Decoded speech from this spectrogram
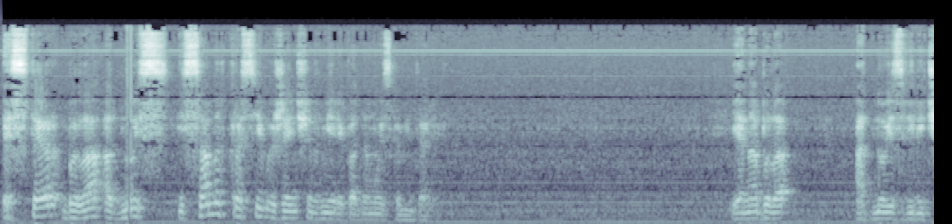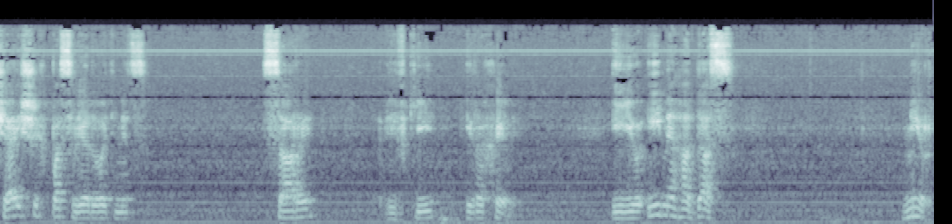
Эстер была одной из, из самых красивых женщин в мире по одному из комментариев. И она была одной из величайших последовательниц Сары, Ривки и Рахели. Ее имя Гадас, мирт,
